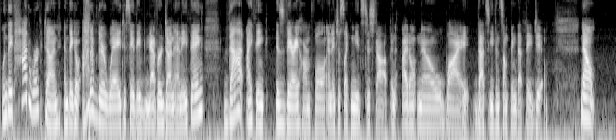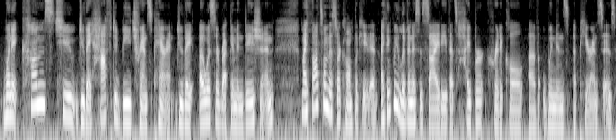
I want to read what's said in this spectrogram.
when they've had work done and they go out of their way to say they've never done anything, that I think is very harmful and it just like needs to stop. And I don't know why that's even something that they do. Now, when it comes to do they have to be transparent? Do they owe us a recommendation? My thoughts on this are complicated. I think we live in a society that's hypercritical of women's appearances,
